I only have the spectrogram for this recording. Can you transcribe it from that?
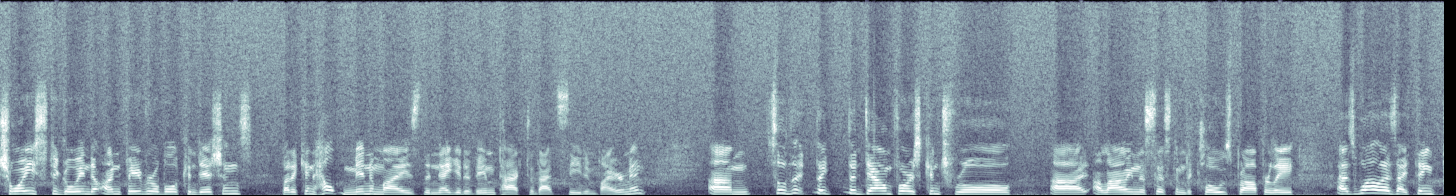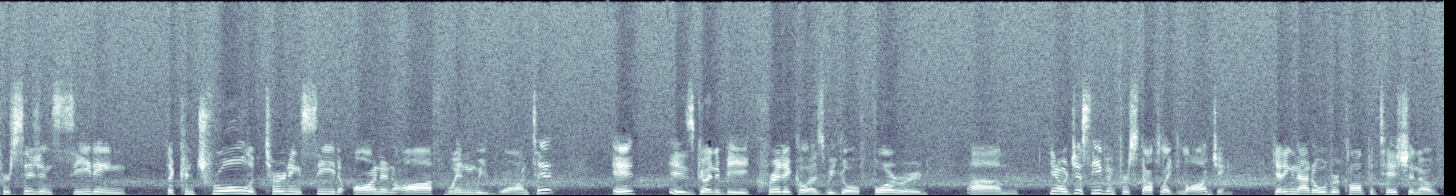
choice to go into unfavorable conditions, but it can help minimize the negative impact of that seed environment. Um, so the, the, the, downforce control, uh, allowing the system to close properly, as well as I think precision seeding, the control of turning seed on and off when we want it, it is going to be critical as we go forward. Um, you know, just even for stuff like lodging, getting that over competition of,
